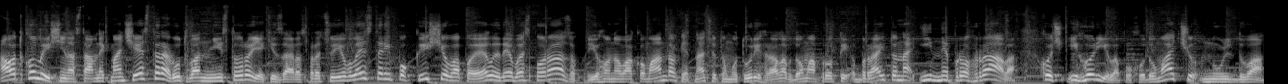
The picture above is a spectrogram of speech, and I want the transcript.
А от колишній наставник Манчестера Рут Ван Ністорой, який зараз працює в Лестері, поки що в АПЛ іде без поразок. Його нова команда в 15-му турі грала вдома проти Брайтона і не програла, хоч і горіла по ходу матчу 0-2.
